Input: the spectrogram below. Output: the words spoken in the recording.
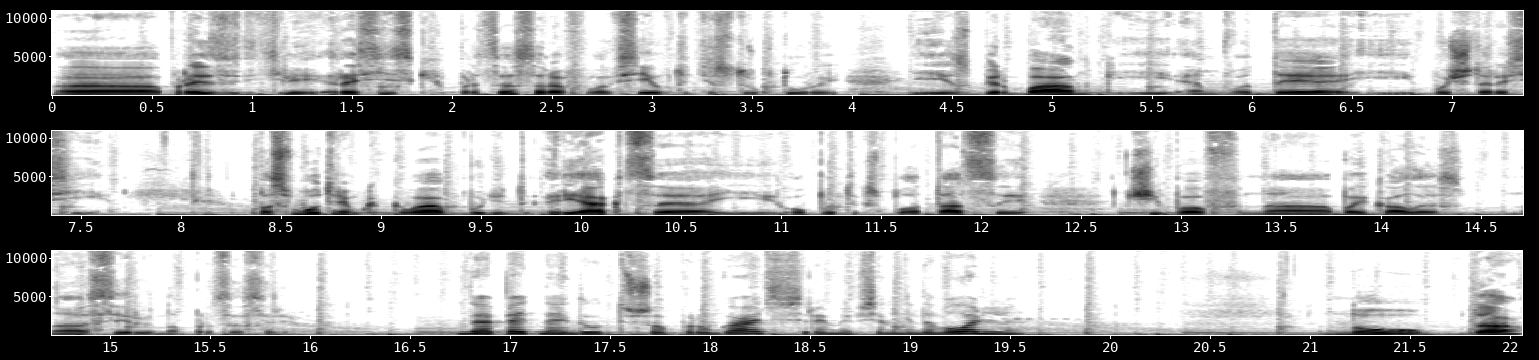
э, производителей российских процессоров во все вот эти структуры. И Сбербанк, и МВД, и Почта России. Посмотрим, какова будет реакция и опыт эксплуатации чипов на Байкал S, на серверном процессоре. Да опять найдут, что поругать, все время всем недовольны. Ну, да,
